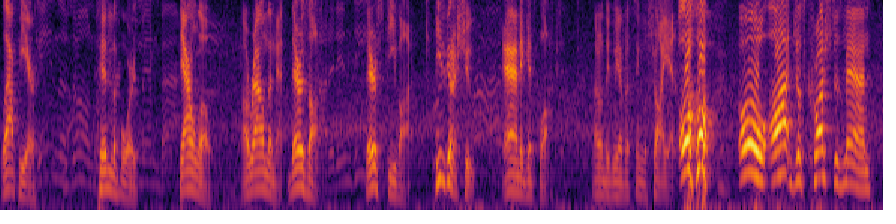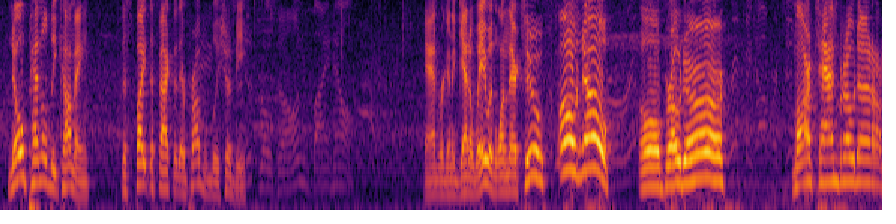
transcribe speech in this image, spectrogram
Lapierre. Pin the boards. Down low. Around the net. There's Ott. There's Steve Ott. He's going to shoot. And it gets blocked. I don't think we have a single shot yet. Oh! Oh! Ott just crushed his man. No penalty coming. Despite the fact that there probably should be. And we're going to get away with one there, too. Oh, no! Oh, Brodeur! Martin Brodeur!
